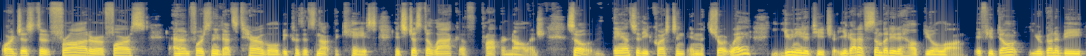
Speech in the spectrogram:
or just a fraud or a farce. And unfortunately, that's terrible because it's not the case. It's just a lack of proper knowledge. So, to answer the question in a short way, you need a teacher. You got to have somebody to help you along. If you don't, you're going to be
